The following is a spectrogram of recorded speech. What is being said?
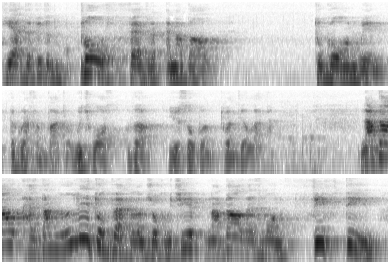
he has defeated both Federer and Nadal to go and win a Grand Slam title, which was the US Open 2011. Nadal has done little better than Djokovic here. Nadal has won 15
